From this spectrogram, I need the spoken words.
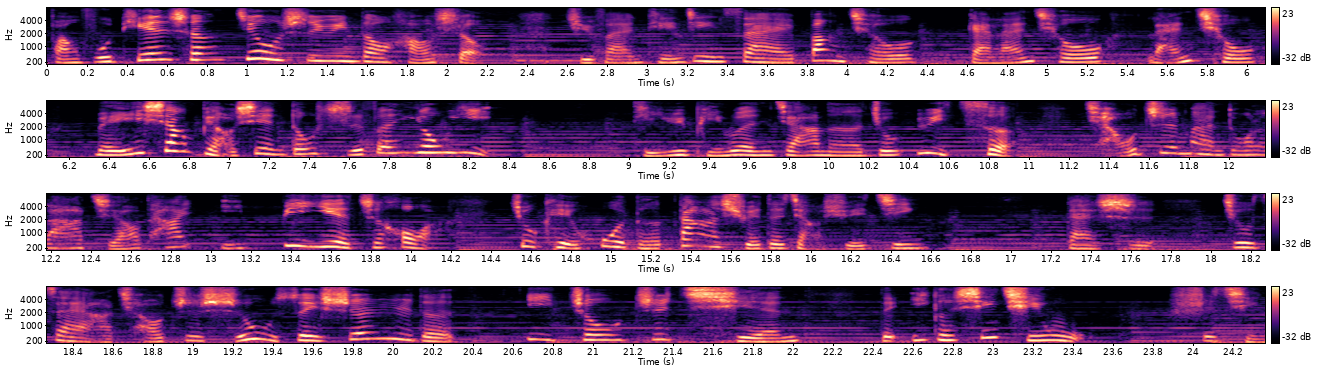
仿佛天生就是运动好手，举凡田径赛、棒球、橄榄球、篮球，每一项表现都十分优异。体育评论家呢就预测，乔治曼多拉只要他一毕业之后啊，就可以获得大学的奖学金。但是就在啊乔治十五岁生日的一周之前的一个星期五，事情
